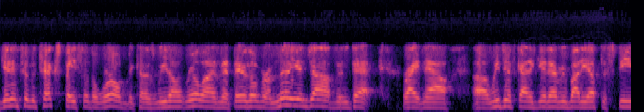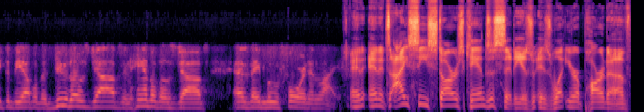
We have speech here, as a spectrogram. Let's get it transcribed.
get into the tech space of the world because we don't realize that there's over a million jobs in tech right now. Uh, we just got to get everybody up to speed to be able to do those jobs and handle those jobs as they move forward in life. And, and it's IC Stars Kansas City is, is what you're a part of,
